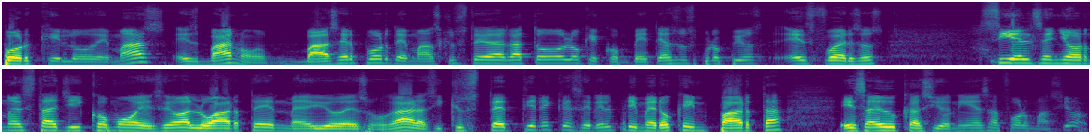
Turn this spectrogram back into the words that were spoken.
Porque lo demás es vano, va a ser por demás que usted haga todo lo que compete a sus propios esfuerzos si el Señor no está allí como ese baluarte en medio de su hogar. Así que usted tiene que ser el primero que imparta esa educación y esa formación.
